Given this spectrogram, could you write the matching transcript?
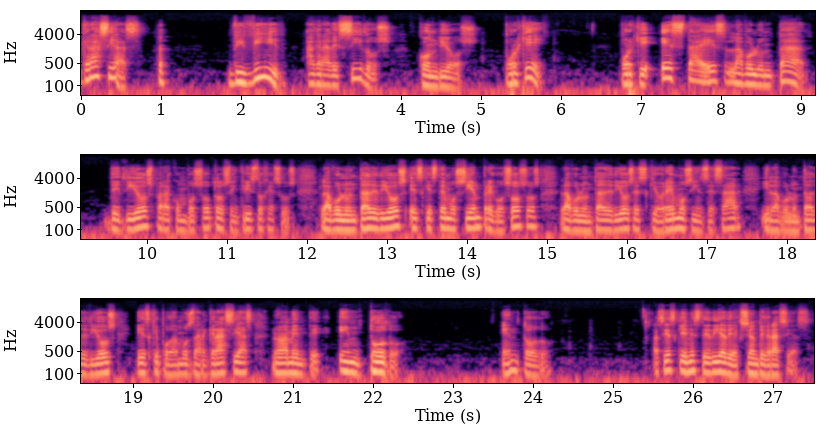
gracias. Vivid agradecidos con Dios. ¿Por qué? porque esta es la voluntad de Dios para con vosotros en Cristo Jesús. La voluntad de Dios es que estemos siempre gozosos, la voluntad de Dios es que oremos sin cesar y la voluntad de Dios es que podamos dar gracias nuevamente en todo, en todo. Así es que en este día de acción de gracias,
